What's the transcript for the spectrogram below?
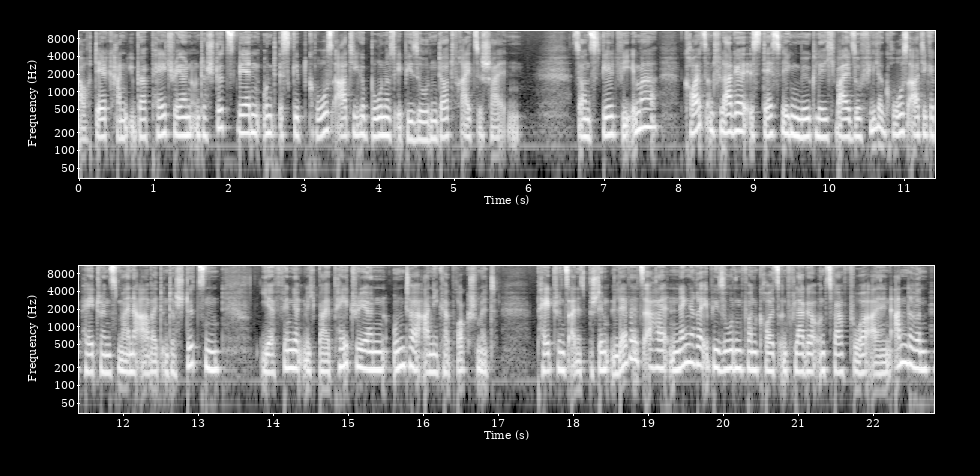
Auch der kann über Patreon unterstützt werden und es gibt großartige Bonus-Episoden dort freizuschalten. Sonst gilt wie immer, Kreuz und Flagge ist deswegen möglich, weil so viele großartige Patrons meine Arbeit unterstützen. Ihr findet mich bei Patreon unter Annika Brockschmidt. Patrons eines bestimmten Levels erhalten längere Episoden von Kreuz und Flagge und zwar vor allen anderen,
